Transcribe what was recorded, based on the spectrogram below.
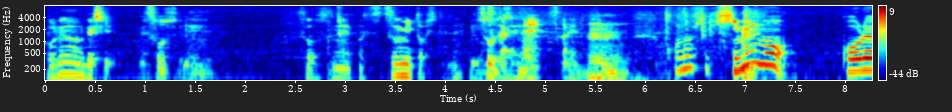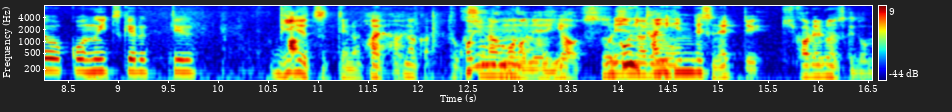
これは嬉しい。そうですね、そうですね。これ包みとしてねうん。そうですね。使えるうん。このひ紐のこれをこう縫い付けるっていう技術っていうのははいはい。なんか特殊なものなんかねいやすごい大変ですねって聞かれるんですけど、はい。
